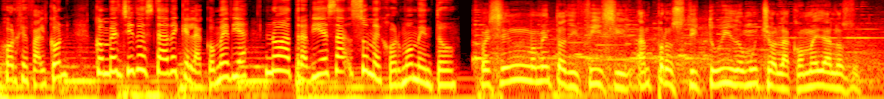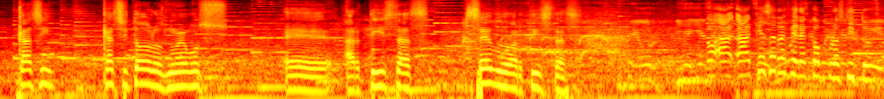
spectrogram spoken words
Jorge Falcón convencido está de que la comedia no atraviesa su mejor momento. Pues en un momento difícil, han prostituido mucho la comedia, los casi, casi todos los nuevos eh, artistas, pseudo artistas. ¿A, ¿A qué se refiere con prostituir?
